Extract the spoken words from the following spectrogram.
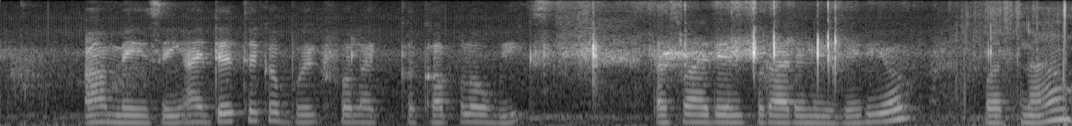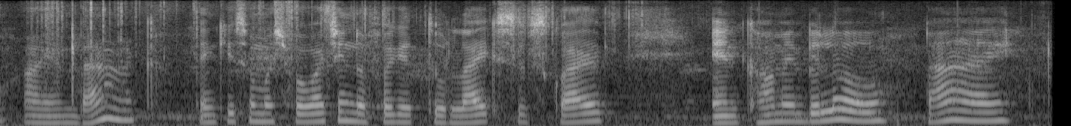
Amazing. I did take a break for like a couple of weeks that's why I didn't put out any video but now I am back. Thank you so much for watching. Don't forget to like subscribe and comment below. Bye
